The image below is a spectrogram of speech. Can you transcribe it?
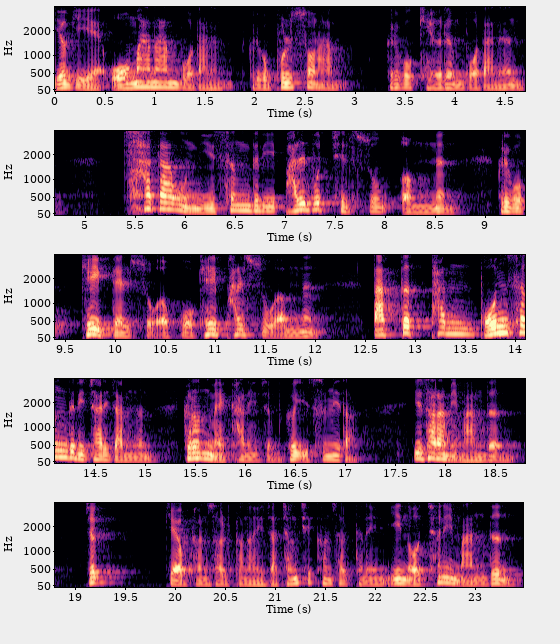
여기에 오만함보다는 그리고 불손함 그리고 게으름보다는 차가운 이성들이 발붙일 수 없는 그리고 개입될 수 없고 개입할 수 없는 따뜻한 본성들이 자리 잡는 그런 메커니즘 그 있습니다. 이 사람이 만든 즉 개혁 컨설턴이자 정치 컨설턴인 이 노천이 만든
